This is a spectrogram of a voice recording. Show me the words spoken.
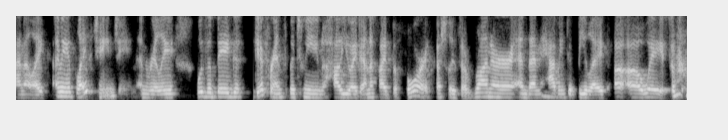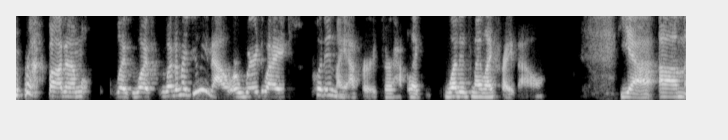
kind of like, I mean, it's life changing and really was a big difference between how you identified before, especially as a runner, and then having to be like, uh oh, wait, rock bottom. Like, what, what am I doing now? Or where do I put in my efforts? Or how, like, what is my life right now? Yeah, um,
